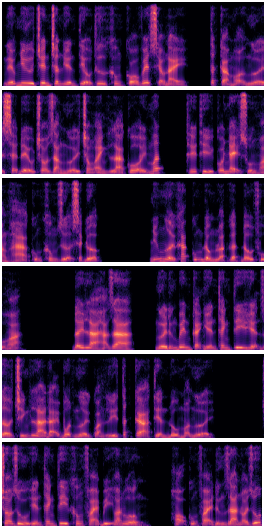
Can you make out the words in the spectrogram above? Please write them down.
Nếu như trên chân yến tiểu thư không có vết sẹo này, tất cả mọi người sẽ đều cho rằng người trong ảnh là cô ấy mất, thế thì có nhảy xuống hoàng hà cũng không rửa sạch được. Những người khác cũng đồng loạt gật đầu phụ họa. Đây là hạ gia, người đứng bên cạnh yến thanh ti hiện giờ chính là đại bột người quản lý tất cả tiền đồ mọi người. Cho dù yến thanh ti không phải bị hoan uổng họ cũng phải đứng ra nói rút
